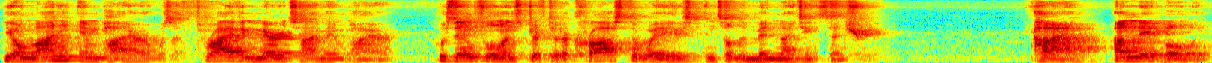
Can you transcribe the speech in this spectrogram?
the Omani Empire was a thriving maritime empire whose influence drifted across the waves until the mid-19th century. Hi, I'm Nate Bolin.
